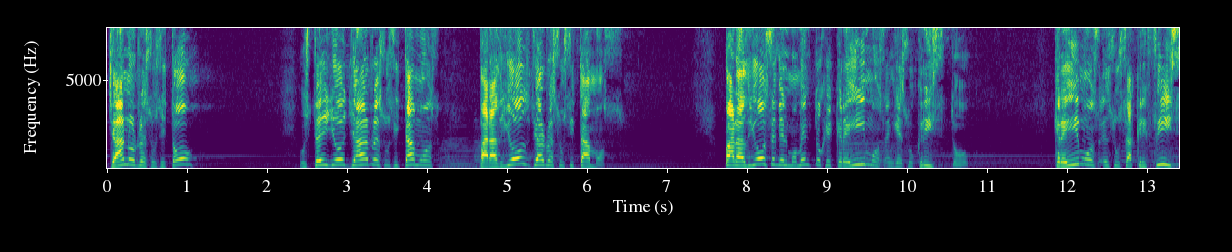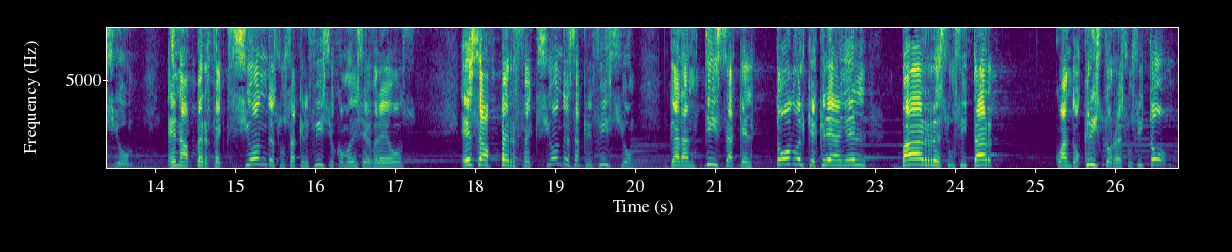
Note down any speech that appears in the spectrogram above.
Ya nos resucitó. Usted y yo ya resucitamos. Para Dios ya resucitamos. Para Dios en el momento que creímos en Jesucristo, creímos en su sacrificio, en la perfección de su sacrificio, como dice Hebreos, esa perfección de sacrificio garantiza que todo el que crea en Él va a resucitar cuando Cristo resucitó.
